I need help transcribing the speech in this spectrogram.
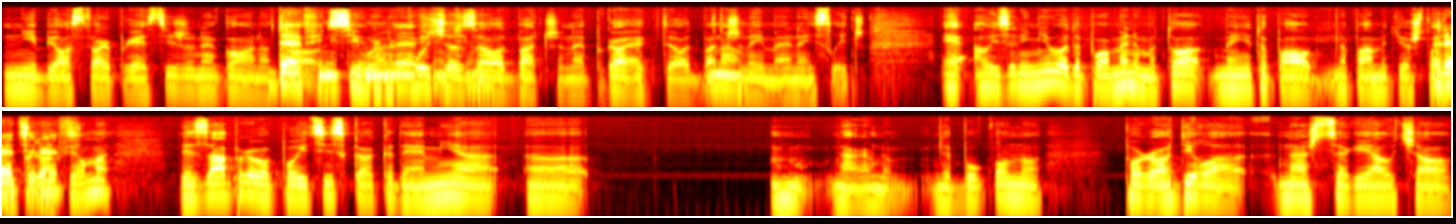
nije bila stvar prestiža, nego ono kao sigurna kuća za odbačene projekte, odbačene no. Da. imena i slično. E, ali zanimljivo da pomenemo to, meni je to pao na pamet još tokom reci, prvog reci. filma, da je zapravo policijska akademija, uh, naravno, ne bukvalno, porodila naš serijal Ćao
